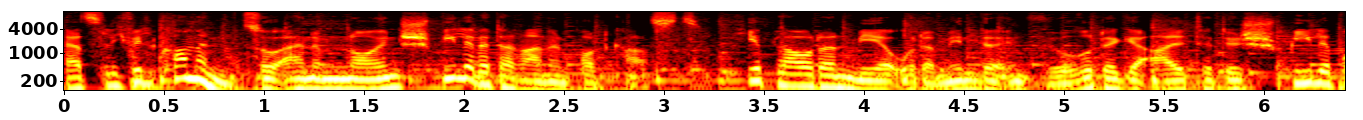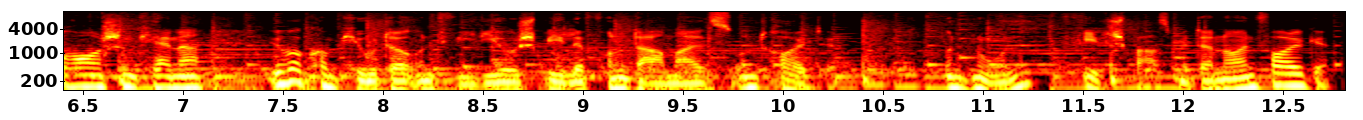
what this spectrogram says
Herzlich willkommen zu einem neuen Spieleveteranen-Podcast. Hier plaudern mehr oder minder in Würde gealtete Spielebranchenkenner über Computer- und Videospiele von damals und heute. Und nun viel Spaß mit der neuen Folge.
